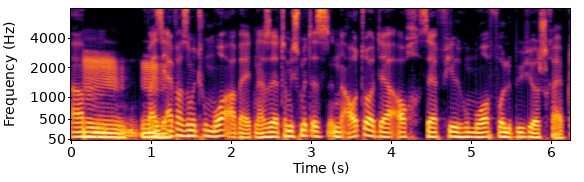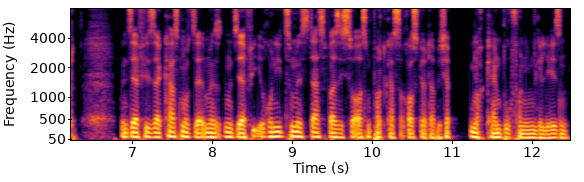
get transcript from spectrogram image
Ähm, Mm, Weil mm. sie einfach so mit Humor arbeiten. Also der Tommy Schmidt ist ein Autor, der auch sehr viel humorvolle Bücher schreibt. Mit sehr viel Sarkasmus, sehr, mit sehr viel Ironie, zumindest das, was ich so aus dem Podcast herausgehört habe. Ich habe noch kein Buch von ihm gelesen.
